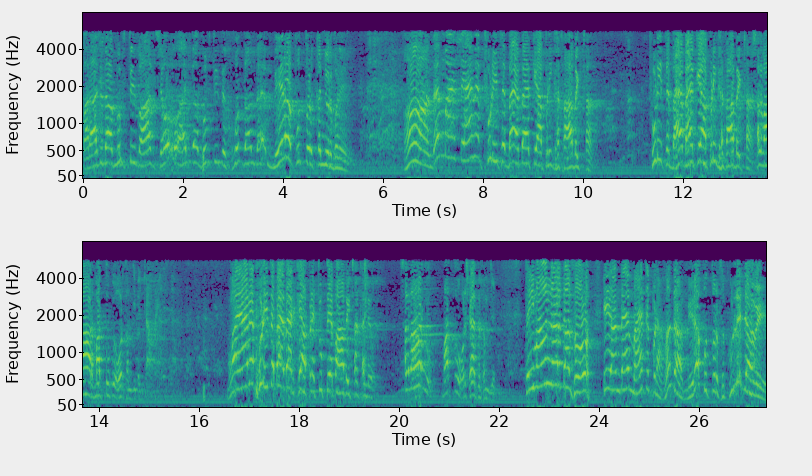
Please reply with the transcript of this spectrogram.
پر اج دا مفتی بات چو اج دا مفتی تے خود آتا ہے، میرا پتر کنجر بنے۔ ہاں میں پھڑی سے بہ بہ کے اپنی گسا بیٹھا۔ تھوڑی تے بہ بہ کے اپنی گھتا بیٹھا۔ سلوار مت، تو کوئی اور سمجھی بیٹھا۔ میں ایویں تے بہ بیٹھ کے اپنے چٹے پا بیٹھا تھلے۔ سلوار مت، تو اور شاید سمجھے۔ تو ایمان نال دسو، یہ آتا ہے، میں تے پڑھاوا دا، میرا پتر سکولے جاوے۔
